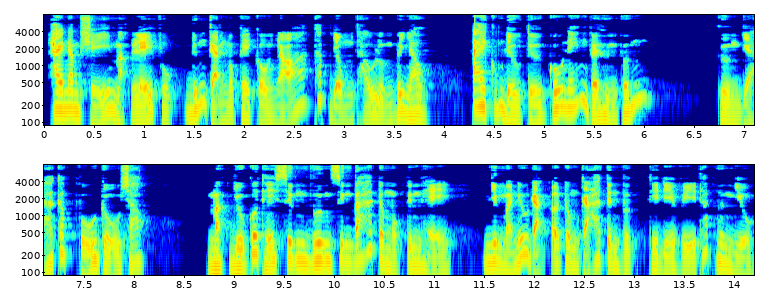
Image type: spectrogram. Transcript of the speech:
Hai nam sĩ mặc lễ phục đứng cạnh một cây cầu nhỏ thấp giọng thảo luận với nhau. Ai cũng đều tự cố nén vẻ hưng phấn. Cường giả cấp vũ trụ sao? Mặc dù có thể xưng vương xưng bá trong một tinh hệ, nhưng mà nếu đặt ở trong cả tinh vực thì địa vị thấp hơn nhiều.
